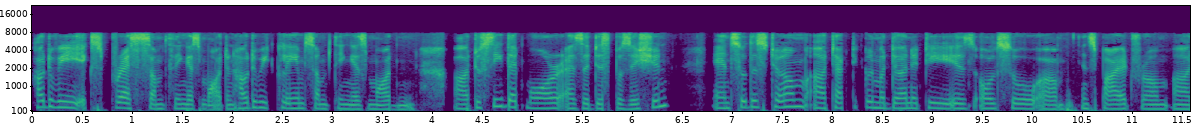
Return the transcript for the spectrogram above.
how do we express something as modern? How do we claim something as modern? Uh, to see that more as a disposition and so this term uh, tactical modernity is also um, inspired from uh,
